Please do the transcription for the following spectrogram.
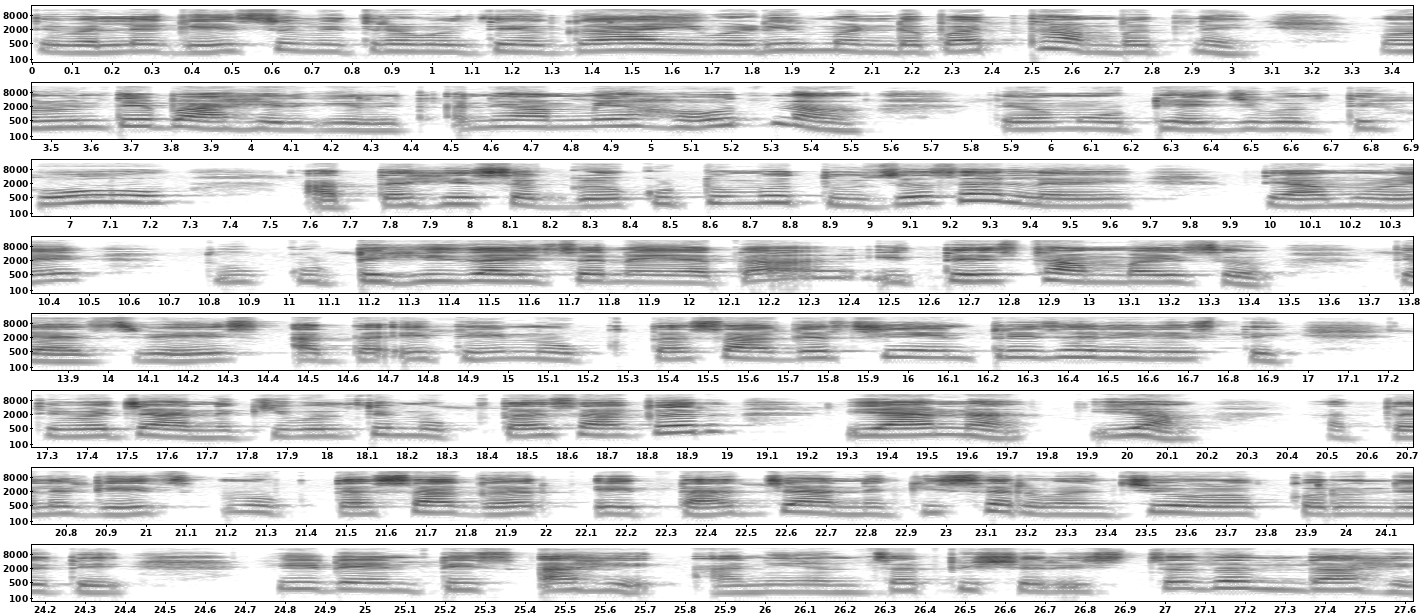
तेव्हा लगेच सुमित्रा बोलते अगं आईवडील मंडपात थांबत नाही म्हणून ते बाहेर गेलेत आणि आम्ही आहोत ना? तेव्हा मोठी आजी बोलते हो आता हे सगळं कुटुंब तुझं झालं आहे त्यामुळे तू कुठेही जायचं नाही आता इथेच थांबायचं. त्याच वेळेस आता इथे मुक्ता सागरची एंट्री झालेली असते. तेव्हा जानकी बोलते मुक्ता सागर या ना या. आता लगेच मुक्तासागर येतात जानकी सर्वांची ओळख करून देते. ही डेंटिस्ट आहे आणि यांचा फिशरीजचा धंदा आहे.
